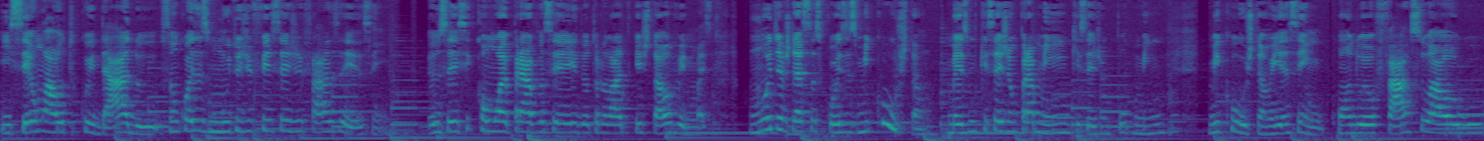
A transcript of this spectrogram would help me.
e ser um autocuidado são coisas muito difíceis de fazer, assim. Eu não sei se como é para você aí do outro lado que está ouvindo, mas muitas dessas coisas me custam, mesmo que sejam para mim, que sejam por mim, me custam. E assim, quando eu faço algo,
